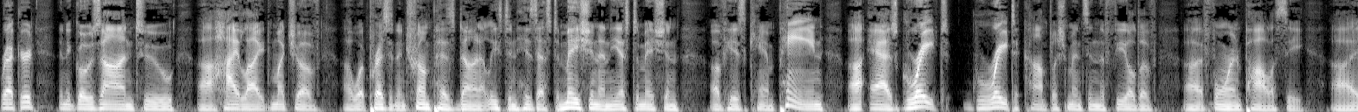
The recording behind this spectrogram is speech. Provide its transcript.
record. And it goes on to uh, highlight much of uh, what President Trump has done, at least in his estimation and the estimation of his campaign, uh, as great, great accomplishments in the field of uh, foreign policy. Uh,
